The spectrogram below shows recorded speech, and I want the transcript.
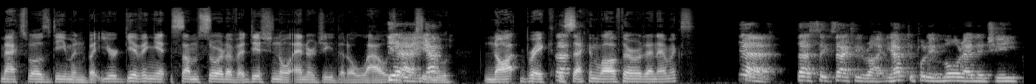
Maxwell's demon, but you're giving it some sort of additional energy that allows yeah, it to yeah. not break the second law of thermodynamics. Yeah, that's exactly right. You have to put in more energy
